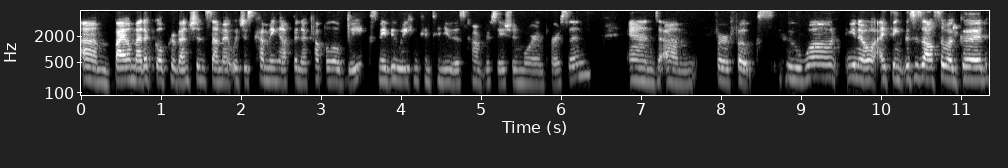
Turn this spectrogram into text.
um, Biomedical Prevention Summit, which is coming up in a couple of weeks, maybe we can continue this conversation more in person. And um, for folks who won't, you know, I think this is also a good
